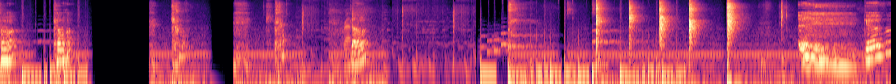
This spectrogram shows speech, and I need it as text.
¿Cómo? ¿Cómo? ¿Cómo? Crafting. come, ¿Cómo?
